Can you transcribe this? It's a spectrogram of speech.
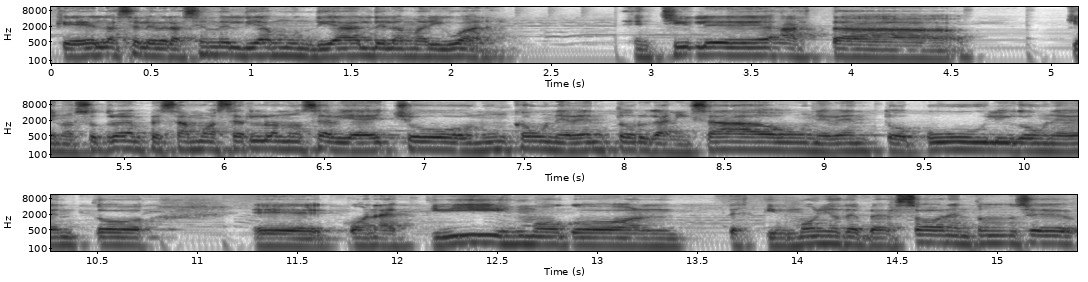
que es la celebración del Día Mundial de la Marihuana. En Chile, hasta que nosotros empezamos a hacerlo, no se había hecho nunca un evento organizado, un evento público, un evento eh, con activismo, con testimonios de personas. Entonces,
